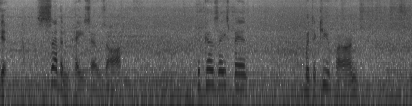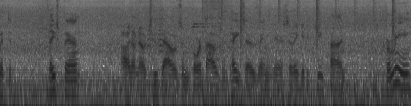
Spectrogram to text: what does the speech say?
get seven pesos off because they spent with the coupon with the they spent I don't know 2,000 4,000 pesos in here so they get a coupon for me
